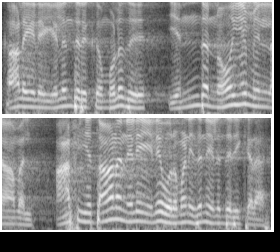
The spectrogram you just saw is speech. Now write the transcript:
காலையிலே எழுந்திருக்கும் பொழுது எந்த நோயும் இல்லாமல் ஆஃபியத்தான நிலையிலே ஒரு மனிதன் எழுந்திருக்கிறார்.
